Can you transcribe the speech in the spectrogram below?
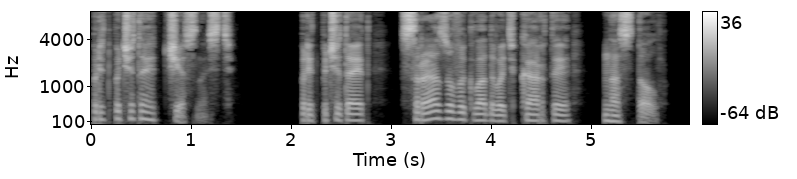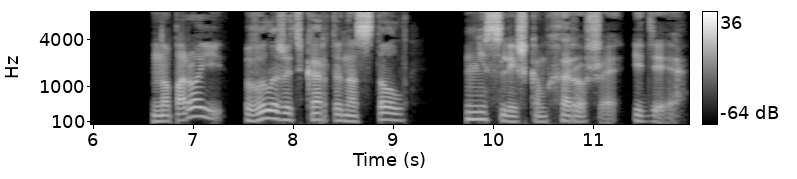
Предпочитает честность. Предпочитает сразу выкладывать карты на стол. Но порой выложить карты на стол — не слишком хорошая идея.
